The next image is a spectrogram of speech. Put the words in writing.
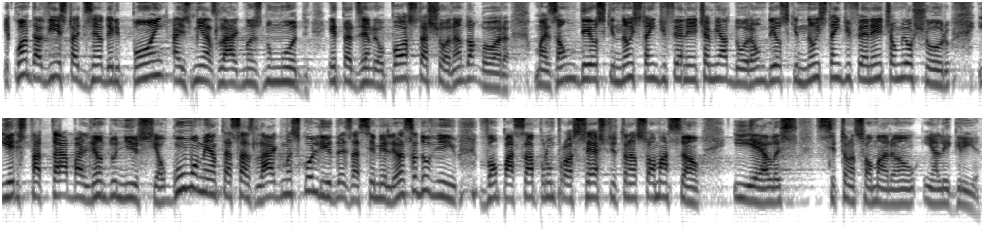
E quando Davi está dizendo, ele põe as minhas lágrimas no mudo, ele está dizendo, eu posso estar chorando agora, mas há um Deus que não está indiferente à minha dor, há um Deus que não está indiferente ao meu choro, e Ele está trabalhando nisso. Em algum momento essas lágrimas colhidas, a semelhança do vinho, vão passar por um processo de transformação, e elas se transformarão em alegria.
